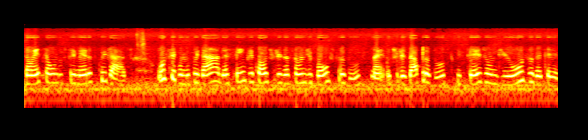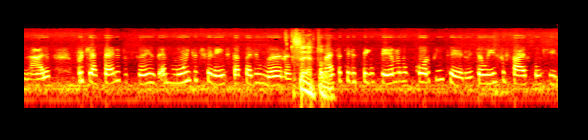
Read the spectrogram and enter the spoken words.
Então, esse é um dos primeiros cuidados. O segundo cuidado é sempre com a utilização de bons produtos, né? Utilizar produtos que sejam de uso veterinário, porque a pele dos cães é muito diferente da pele humana. Certo. Começa que eles têm pelo no corpo inteiro. Então, isso faz com que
